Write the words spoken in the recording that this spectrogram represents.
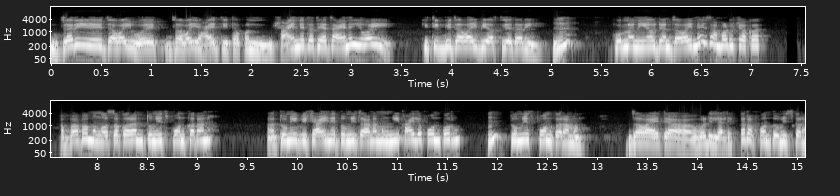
जरी जवाई होय जवाई आहे तिथं पण शाळेने तर त्याच आहे ना युवाई किती बी जवाई बी असले तरी? पूर्ण नियोजन जवाई नाही सांभाळू शकत. बाबा मग असं करा तुम्हीच फोन करा ना. अ, तुम्ही बी शाळेने तुम्हीच आणा मग मी कायले फोन करू. हं? तुम्हीच फोन करा मग. जवाई त्या वडिलाले. करा फोन तुम्हीच करा.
